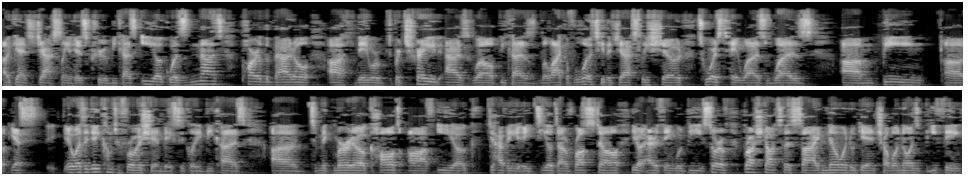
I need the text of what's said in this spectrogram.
against Jasley and his crew because Iok was not part of the battle. Uh, they were betrayed as well because the lack of loyalty that Jasley showed towards Teiwaz was um, being uh, yes, it was it did come to fruition basically because uh, to McMurdo called off Iok having a deal done with Rustal. You know, everything would be sort of brushed off to the side. No one would get in trouble. No one's beefing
